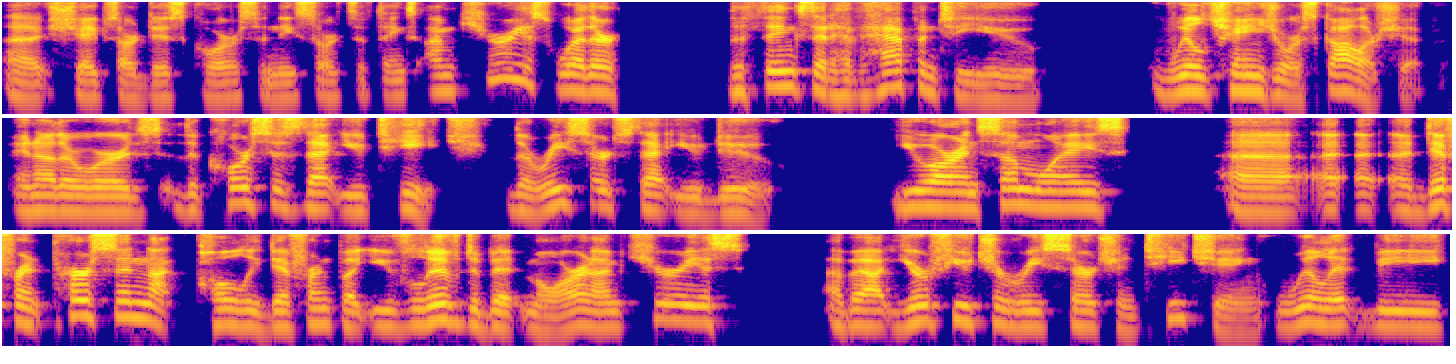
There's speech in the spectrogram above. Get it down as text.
uh, shapes our discourse and these sorts of things. I'm curious whether the things that have happened to you will change your scholarship. In other words, the courses that you teach, the research that you do, you are in some ways uh, a, a, different person, not wholly different, but you've lived a bit more. And I'm curious about your future research and teaching. Will it be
